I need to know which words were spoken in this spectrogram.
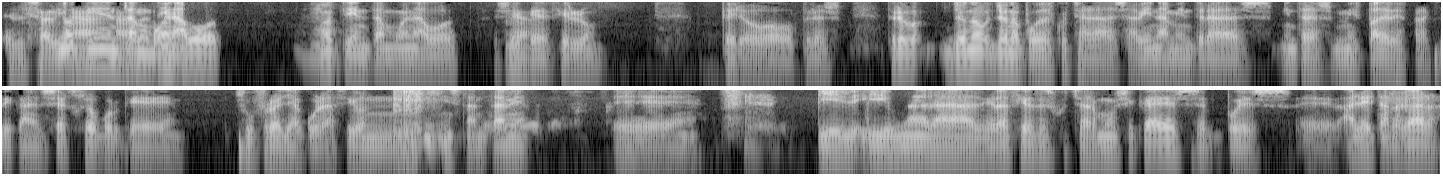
El Sabina, no tienen tan buena tiene... voz, no. no. tienen tan buena voz, eso yeah. hay que decirlo. Pero, pero, es, pero yo no, yo no puedo escuchar a Sabina mientras, mientras mis padres practican el sexo porque sufro eyaculación instantánea. Eh, y, y, una de las gracias de escuchar música es, pues, eh, aletargar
